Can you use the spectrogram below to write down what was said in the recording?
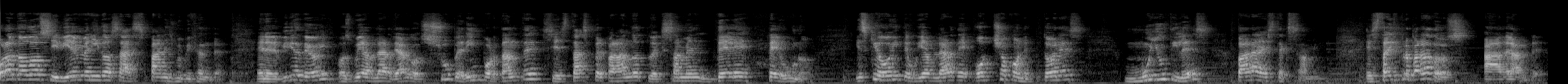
Hola a todos y bienvenidos a Spanish with Vicente. En el vídeo de hoy os voy a hablar de algo súper importante si estás preparando tu examen DLC1. Y es que hoy te voy a hablar de 8 conectores muy útiles para este examen. ¿Estáis preparados? ¡Adelante!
